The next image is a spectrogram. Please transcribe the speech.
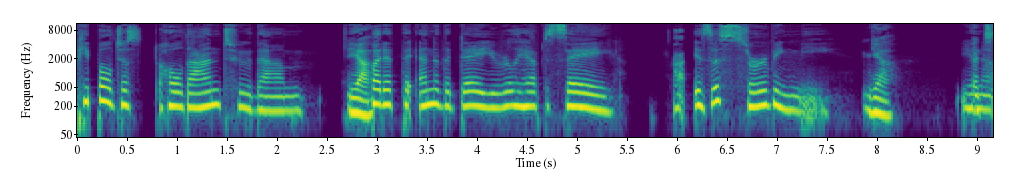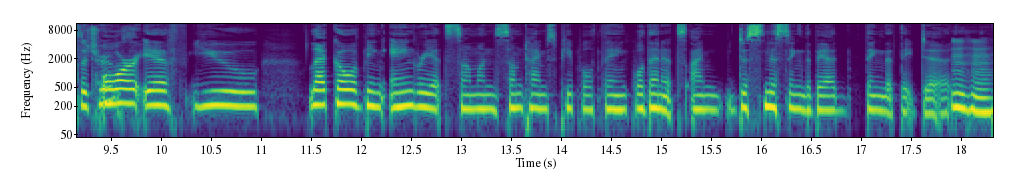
people just hold on to them Yeah. but at the end of the day you really have to say uh, is this serving me yeah. you It's know? the truth. Or if you let go of being angry at someone, sometimes people think, well, then it's I'm dismissing the bad thing that they did. Mm-hmm.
